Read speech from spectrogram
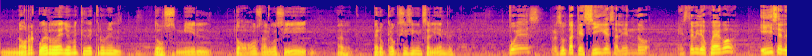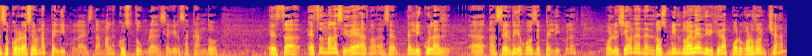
no recuerdo, eh, yo me quedé creo en el 2002, algo así. Pero creo que sí siguen saliendo. Pues resulta que sigue saliendo este videojuego y se les ocurrió hacer una película. Esta mala costumbre de seguir sacando esta- estas malas ideas, ¿no? De hacer películas, eh, hacer videojuegos de películas. Hicieron en el 2009, dirigida por Gordon Chan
